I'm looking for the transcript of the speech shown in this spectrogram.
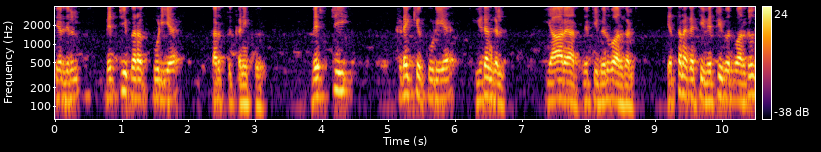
தேர்தலில் வெற்றி பெறக்கூடிய கருத்து கணிப்பு. வெற்றி கிடைக்கக்கூடிய இடங்கள் யார் யார் வெற்றி பெறுவார்கள்? எத்தனை கட்சி வெற்றி பெறுவார்கள்?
